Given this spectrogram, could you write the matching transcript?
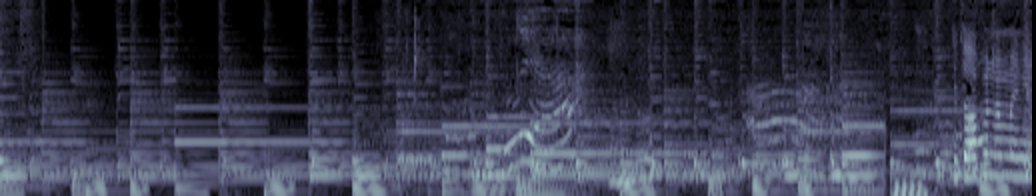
Mana Itu apa namanya?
